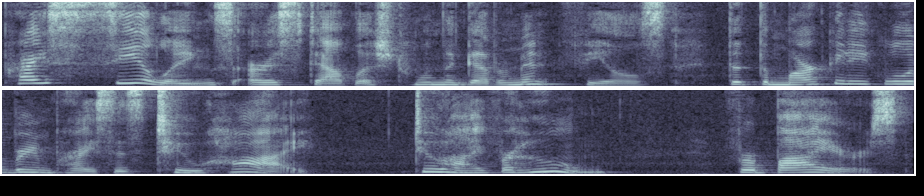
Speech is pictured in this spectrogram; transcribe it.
Price ceilings are established when the government feels that the market equilibrium price is too high. Too high for whom? For buyers.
